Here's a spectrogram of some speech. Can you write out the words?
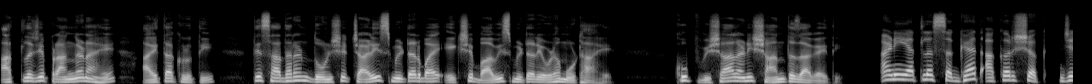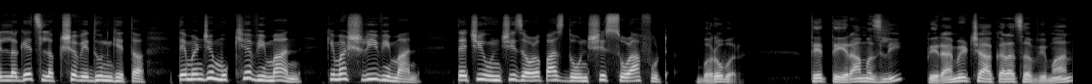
आतलं जे प्रांगण आहे आयताकृती ते साधारण दोनशे चाळीस मीटर बाय एकशे बावीस मीटर एवढं मोठं आहे. खूप विशाल आणि शांत जागा आहे ती. आणि यातलं सगळ्यात आकर्षक जे लगेच लक्ष वेधून घेतं ते म्हणजे मुख्य विमान किंवा श्रीविमान त्याची उंची जवळपास दोनशे सोळा फूट. बरोबर. ते तेरा मजली पिरॅमिडच्या आकाराचं विमान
